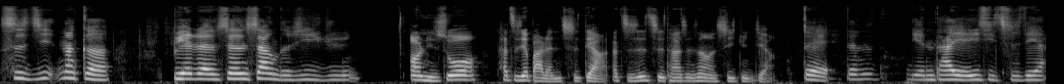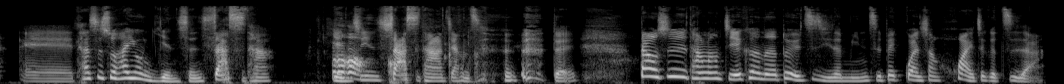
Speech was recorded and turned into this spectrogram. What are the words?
世界那个别人身上的细菌。哦，你说？他直接把人吃掉，他只是吃他身上的细菌这样。对，但是连他也一起吃掉。哎，他是说他用眼神杀死他，眼睛杀死他这样子。对，倒是螳螂杰克呢，对于自己的名字被冠上“坏”这个字啊，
